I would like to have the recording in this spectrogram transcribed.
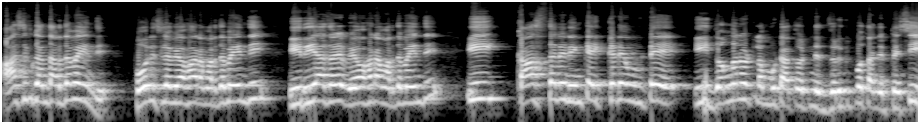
ఆసిఫ్కి అంత అర్థమైంది. పోలీసుల వ్యవహారం అర్థమైంది. ఈ రియాజ్ అనే వ్యవహారం అర్థమైంది. ఈ కాస్త నేను ఇంకా ఇక్కడే ఉంటే ఈ దొంగ నోట్ల ముఠాతోటి నేను దొరికిపోతా అని చెప్పేసి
